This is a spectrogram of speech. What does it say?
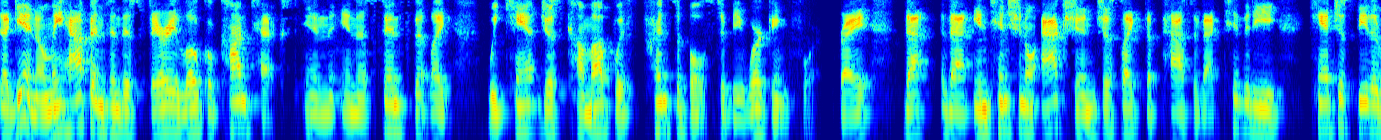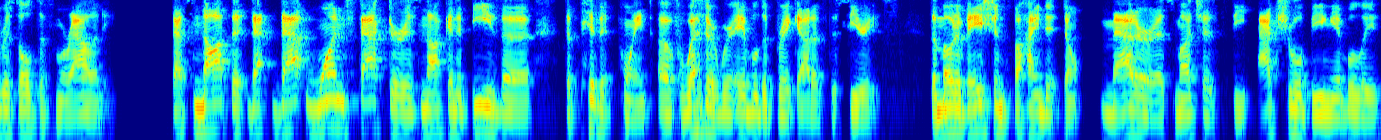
again only happens in this very local context in in a sense that like we can't just come up with principles to be working for, right? That that intentional action just like the passive activity can't just be the result of morality. That's not that that that one factor is not going to be the the pivot point of whether we're able to break out of the series. The motivations behind it don't matter as much as the actual being able to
